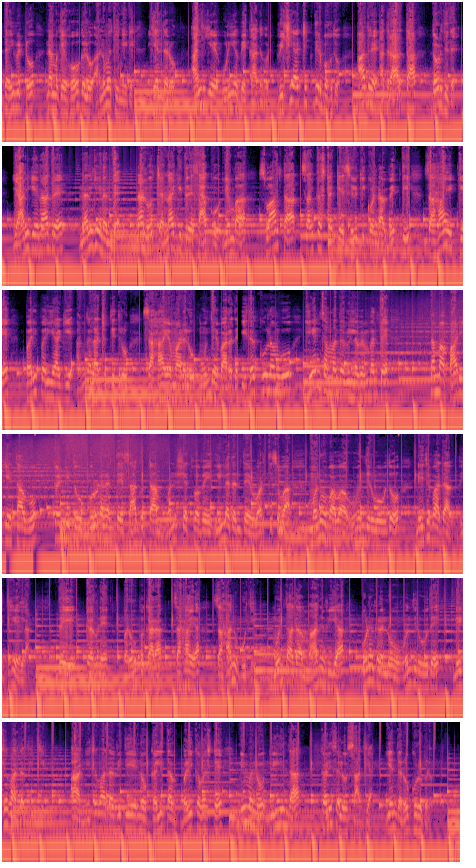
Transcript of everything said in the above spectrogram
ದಯವಿಟ್ಟು ನಮಗೆ ಹೋಗಲು ಅನುಮತಿ ನೀಡಿ, ಎಂದರು. ಅಲ್ಲಿಯೇ ಉಳಿಯಬೇಕಾದವರು. ವಿಷಯ ಚಿಕ್ಕದಿರಬಹುದು, ಆದ್ರೆ ಅದರ ಅರ್ಥ ದೊಡ್ಡದಿದೆ. ಯಾರಿಗೇನಾದ್ರೆ ನನಗೇನಂತೆ, ನಾನು ಚೆನ್ನಾಗಿದ್ರೆ ಸಾಕು ಎಂಬ ಸ್ವಾರ್ಥ ಸಂಕಷ್ಟಕ್ಕೆ ಸಿಲುಕಿಕೊಂಡ ವ್ಯಕ್ತಿ ಸಹಾಯಕ್ಕೆ ಪರಿಪರಿಯಾಗಿ ಅಂಗಲಾಚುತ್ತಿದ್ರು ಸಹಾಯ ಮಾಡಲು ಮುಂದೆ ಬಾರದೆ, ಇದಕ್ಕೂ ನಮಗೂ ಏನ್ ಸಂಬಂಧವಿಲ್ಲವೆಂಬಂತೆ ತಮ್ಮ ಪಾಡಿಗೆ ತಾವು ಕಣ್ಣಿದ್ದು ಕುರುಡರಂತೆ ಸಾಗುತ್ತಾ ಮನುಷ್ಯತ್ವವೇ ಇಲ್ಲದಂತೆ ವರ್ತಿಸುವ ಮನೋಭಾವ ಹೊಂದಿರುವುದು ನಿಜವಾದ ವಿದ್ಯೆಯಲ್ಲ. ದಯೆ, ಕರುಣೆ, ಪರೋಪಕಾರ, ಸಹಾಯ, ಸಹಾನುಭೂತಿ ಮುಂತಾದ ಮಾನವೀಯ ಗುಣಗಳನ್ನು ಹೊಂದಿರುವುದೇ ನಿಜವಾದ ವಿದ್ಯೆ. ಆ ನಿಜವಾದ ವಿದ್ಯೆಯನ್ನು ಕಲಿತ ಬಳಿಕವಷ್ಟೇ ನಿಮ್ಮನ್ನು ಇಲ್ಲಿಂದ ಕಳಿಸಲು ಸಾಧ್ಯ ಎಂದರು ಗುರುಗಳು.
